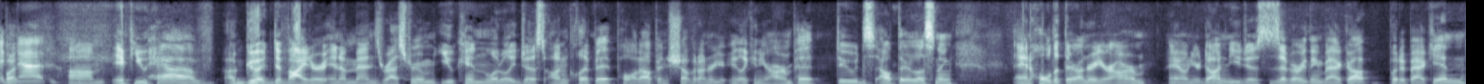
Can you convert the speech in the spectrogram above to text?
I do but, not. Um, if you have a good divider in a men's restroom, you can literally just unclip it, pull it up, and shove it under your like in your armpit. Dudes out there listening, and hold it there under your arm. And when you're done, you just zip everything back up, put it back in.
